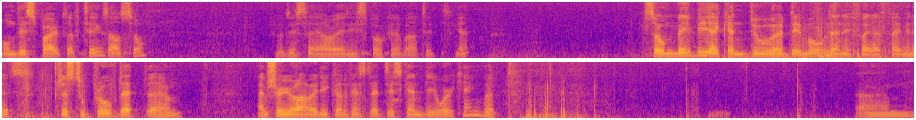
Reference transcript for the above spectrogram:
on this part of things also. So this I already spoke about it, yeah. So maybe I can do a demo then if I have five minutes, just to prove that um, I'm sure you're already convinced that this can be working, but um,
